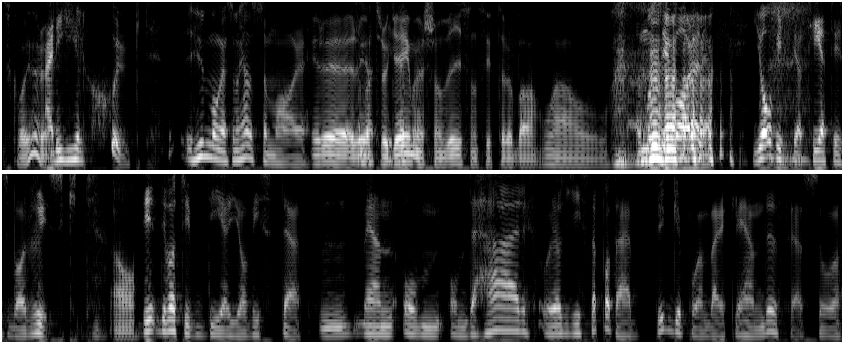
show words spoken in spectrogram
Skojar du? Nej, det är helt sjukt. Hur många som helst som har... Är det retro-gamers som vi som sitter och bara wow? Det måste ju vara det. Jag visste ju att Tetris var ryskt. Ja. Det, det var typ det jag visste. Mm. Men om, om det här, och jag gissar på att det här bygger på en verklig händelse, så,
